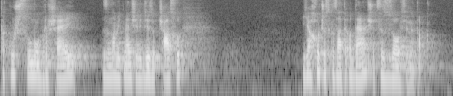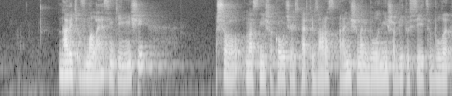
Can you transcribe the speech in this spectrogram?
таку ж суму грошей за навіть менший відрізок часу, я хочу сказати одне, що це зовсім не так. Навіть в малесенькій ніші, що у нас ніша коучів, експертів зараз. Раніше в мене була ніша B2C, це були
